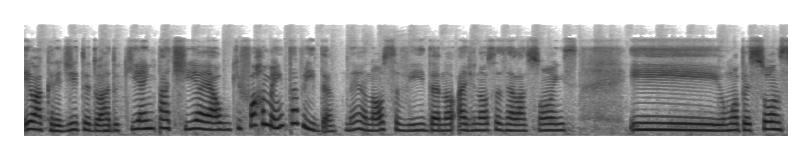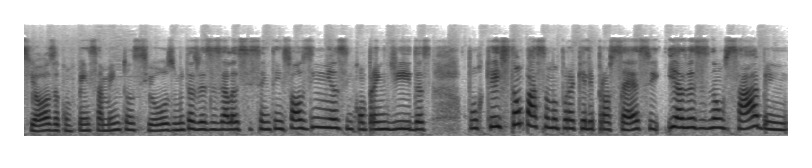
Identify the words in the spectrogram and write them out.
eu acredito, Eduardo, que a empatia é algo que fomenta a vida, né? A nossa vida, as nossas relações. E uma pessoa ansiosa, com pensamento ansioso, muitas vezes elas se sentem sozinhas, incompreendidas, porque estão passando por aquele processo e, e às vezes não sabem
